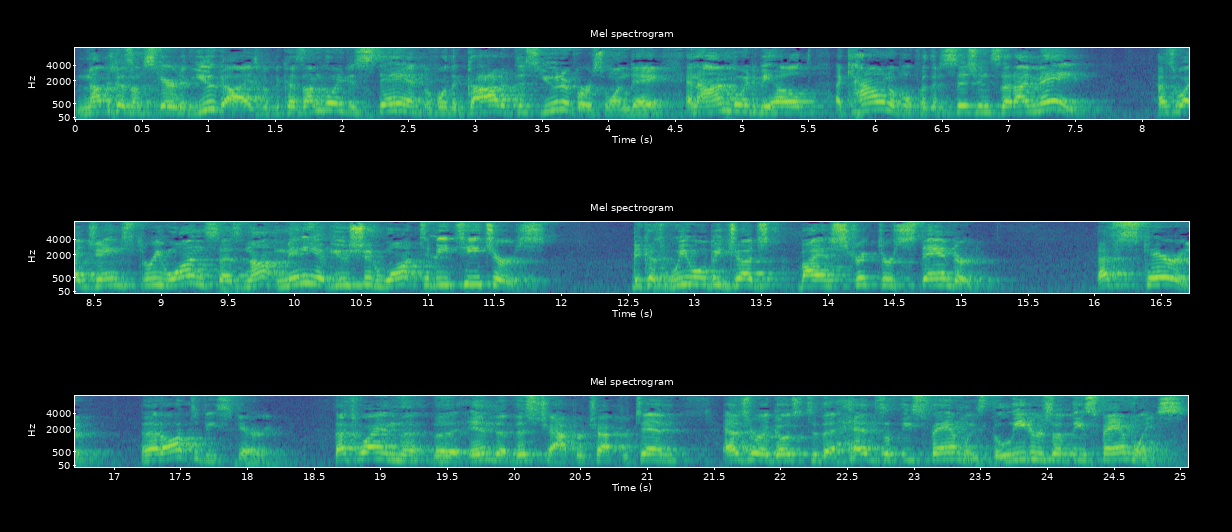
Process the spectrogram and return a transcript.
Not because I'm scared of you guys, but because I'm going to stand before the God of this universe one day, and I'm going to be held accountable for the decisions that I made. That's why James 3:1 says, Not many of you should want to be teachers, because we will be judged by a stricter standard. That's scary. And that ought to be scary. That's why in the, the end of this chapter, chapter 10, Ezra goes to the heads of these families, the leaders of these families.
